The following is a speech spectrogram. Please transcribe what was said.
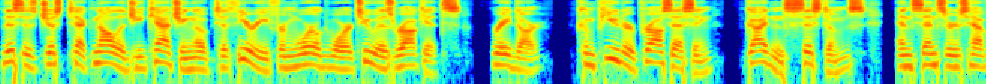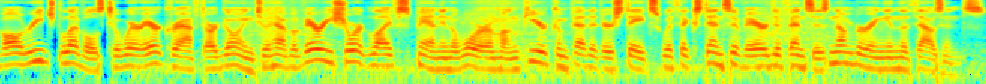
This is just technology catching up to theory from World War II as rockets, radar, computer processing, guidance systems, and sensors have all reached levels to where aircraft are going to have a very short lifespan in a war among peer competitor states with extensive air defenses numbering in the thousands.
